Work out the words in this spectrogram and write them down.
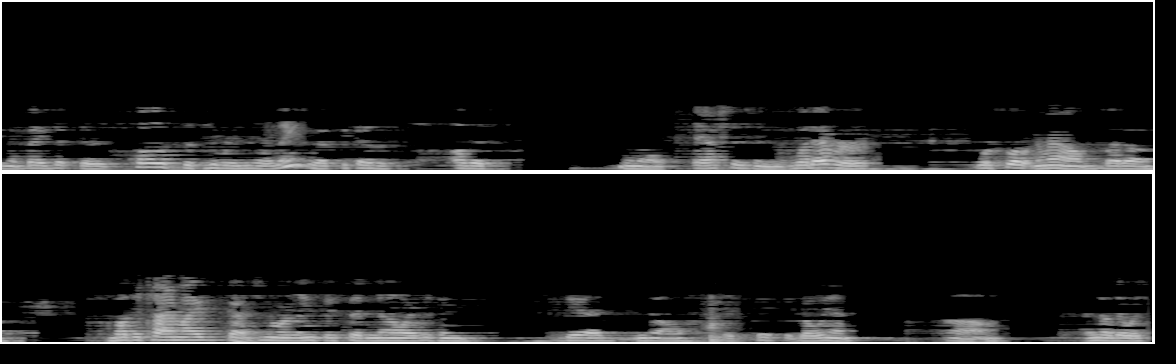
you know, bagged up their clothes that they were in New Orleans with because of all this you know, ashes and whatever were floating around. But um, by the time I got to New Orleans, they said no, everything's dead. You know, it's safe to go in. Um, I know there was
